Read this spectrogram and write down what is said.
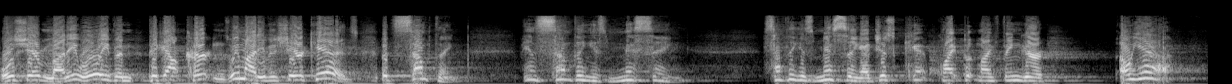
We'll share money. We'll even pick out curtains. We might even share kids. But something, man, something is missing. Something is missing. I just can't quite put my finger. Oh, yeah,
